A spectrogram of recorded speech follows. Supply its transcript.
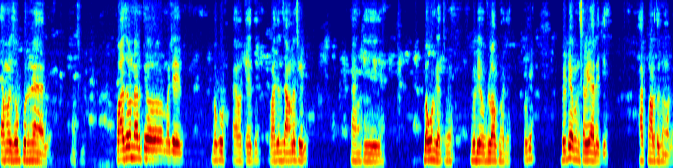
त्यामुळे झोप पूर्ण नाही आली. वाजवणार तेव्हा मजा येईल बघू काय होतंय ते. वादन चांगलंच होईल. कारण की बघून घ्या तुम्ही व्हिडिओ ब्लॉगमध्ये ओके भेटूया आपण सगळे आले की. हाक मारतो तुम्हाला.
